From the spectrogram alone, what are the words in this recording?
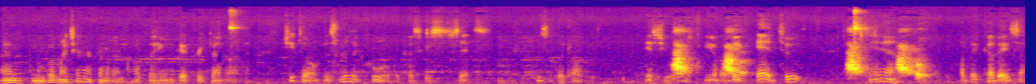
I'm gonna put my chair in front of him. Hopefully he won't get freaked out Chito is really cool because he sits. He's a good dog. Yes, you are. You have a big head too. Yeah, a big cabeza.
